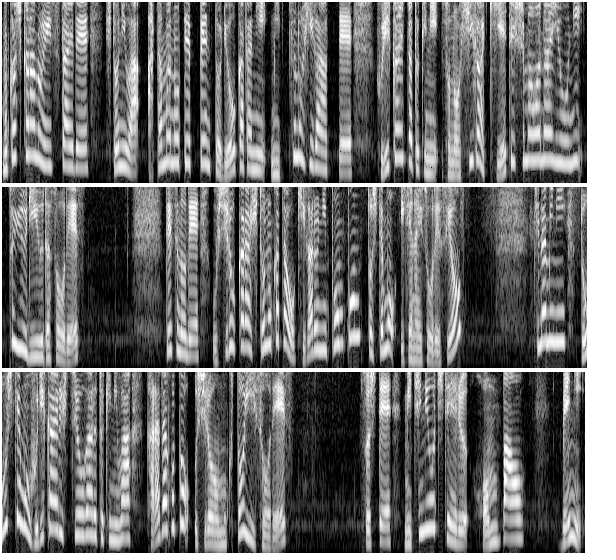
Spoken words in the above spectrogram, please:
昔からの言い伝えで、人には頭のてっぺんと両肩に3つの火があって、振り返った時にその火が消えてしまわないようにという理由だそうです。ですので、後ろから人の肩を気軽にポンポンとしてもいけないそうですよ。ちなみに、どうしても振り返る必要がある時には、体ごと後ろを向くといいそうです。そして、道に落ちている本場を、紅、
